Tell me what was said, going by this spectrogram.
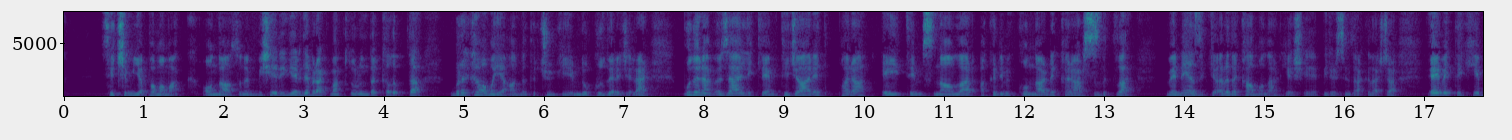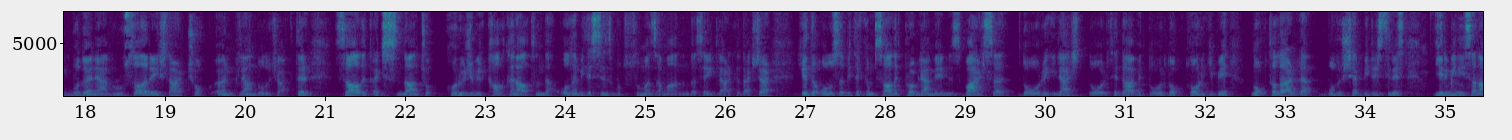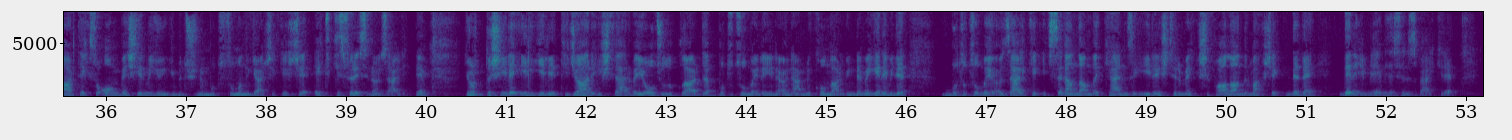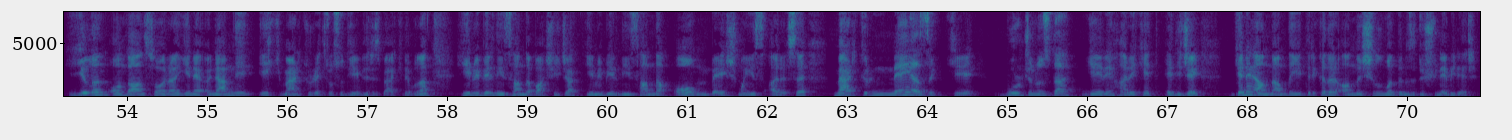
seçim yapamamak, ondan sonra bir şeyleri geride bırakmak zorunda kalıp da bırakamamayı anlatır çünkü 29 dereceler. Bu dönem özellikle ticaret, para, eğitim, sınavlar, akademik konularda kararsızlıklar ve ne yazık ki arada kalmalar yaşayabilirsiniz arkadaşlar. Elbette ki bu dönem ruhsal arayışlar çok ön planda olacaktır. Sağlık açısından çok koruyucu bir kalkan altında olabilirsiniz bu tutulma zamanında sevgili arkadaşlar. Ya da olursa bir takım sağlık problemleriniz varsa doğru ilaç, doğru tedavi, doğru doktor gibi noktalarla buluşabilirsiniz. 20 Nisan artı eksi 15-20 gün gibi düşünün bu tutulmanın gerçekleşeceği etki süresini özellikle. Yurt dışı ile ilgili ticari işler ve yolculuklarda bu tutulmayla yine önemli konular gündeme gelebilir. Bu tutulmayı özellikle içsel anlamda kendinizi iyileştirmek, şifalandırmak şeklinde de deneyimleyebilirsiniz belki de. Yılın ondan sonra yine önemli ilk Merkür Retrosu diyebiliriz belki de buna. 21 Nisan'da başlayacak. 21 Nisan'da 15 Mayıs arası Merkür ne yazık ki burcunuzda geri hareket edecek. Genel anlamda yeteri kadar anlaşılmadığınızı düşünebilir.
